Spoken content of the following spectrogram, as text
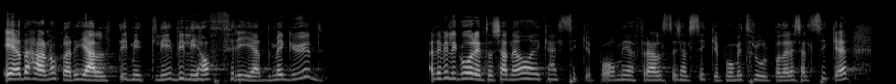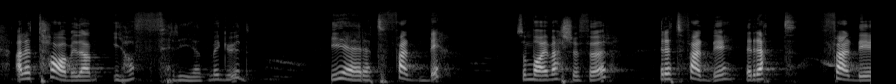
Er det her noe reelt i mitt liv? Vil jeg ha fred med Gud? Eller vil jeg gå rundt og kjenne jeg er ikke helt sikker på om jeg er frelst, jeg er ikke helt sikker på om jeg tror på det, jeg er helt sikker. Eller tar vi den jeg har fred med Gud? Jeg er rettferdig, som var i verset før. Rettferdig, rett, ferdig,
